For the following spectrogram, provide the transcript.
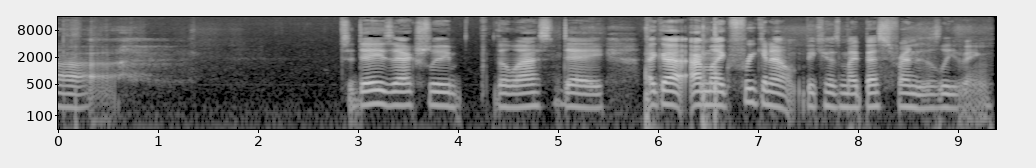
Uh, today's actually the last day. I got I'm like freaking out because my best friend is leaving.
